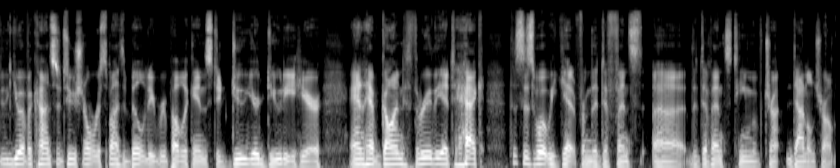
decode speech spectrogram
you have a constitutional responsibility, Republicans, to do your duty here, and have gone through the attack, this is what we get from the defense, uh, the defense team of Trump, Donald Trump.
